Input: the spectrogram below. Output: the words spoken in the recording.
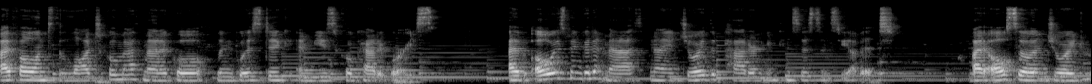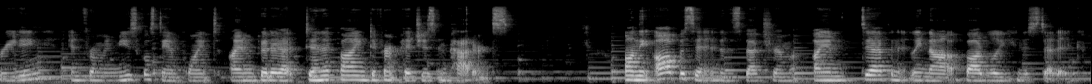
I fall into the logical, mathematical, linguistic, and musical categories. I've always been good at math and I enjoyed the pattern and consistency of it. I also enjoyed reading, and from a musical standpoint, I am good at identifying different pitches and patterns. On the opposite end of the spectrum, I am definitely not bodily kinesthetic.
